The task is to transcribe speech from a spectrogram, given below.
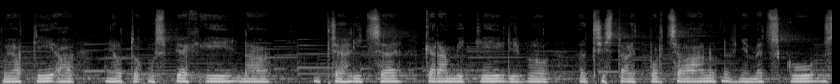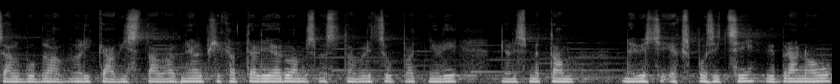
pojatý a měl to úspěch i na přehlídce keramiky, když bylo 300 let porcelánu v Německu. V Zelbu byla veliká výstava nejlepších ateliérů a my jsme se tam velice uplatnili. Měli jsme tam největší expozici vybranou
